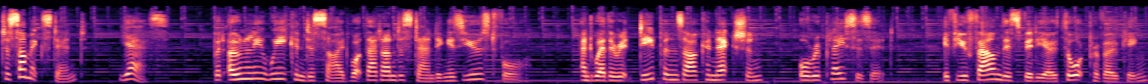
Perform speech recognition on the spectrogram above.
To some extent, yes. But only we can decide what that understanding is used for, and whether it deepens our connection or replaces it. If you found this video thought-provoking,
